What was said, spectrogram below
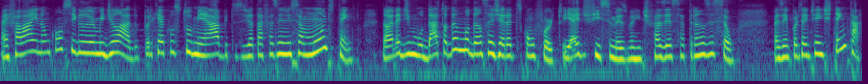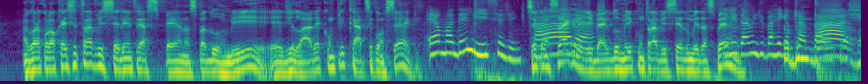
Aí fala, ai, não consigo dormir de lado. Porque é costume, é hábito, você já tá fazendo isso há muito tempo. Na hora de mudar, toda mudança gera desconforto. E é difícil mesmo a gente fazer essa transição. Mas é importante a gente tentar. Agora, colocar esse travesseiro entre as pernas para dormir eh, de lado é complicado. Você consegue? É uma delícia, gente. Você Para. consegue, Lidberg, dormir com um travesseiro no meio das pernas? Ele dorme de barriga para baixo.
